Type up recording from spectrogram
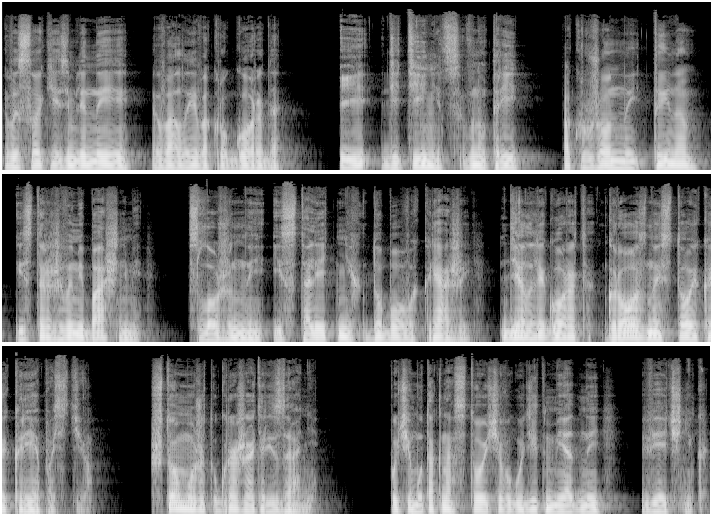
Высокие земляные валы вокруг города и детинец внутри, окруженный тыном и сторожевыми башнями, сложенный из столетних дубовых кряжей, делали город грозной стойкой крепостью. Что может угрожать Рязани? Почему так настойчиво гудит медный вечник?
